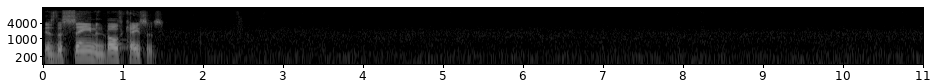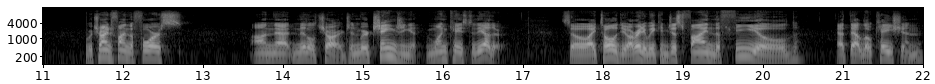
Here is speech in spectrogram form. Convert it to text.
is the same in both cases. We're trying to find the force on that middle charge, and we're changing it in one case to the other. So I told you already, we can just find the field at that location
